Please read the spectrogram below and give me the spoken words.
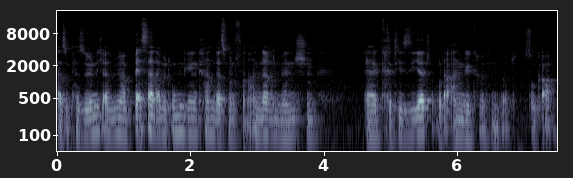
also persönlich, also wie man besser damit umgehen kann, dass man von anderen Menschen äh, kritisiert oder angegriffen wird, sogar.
